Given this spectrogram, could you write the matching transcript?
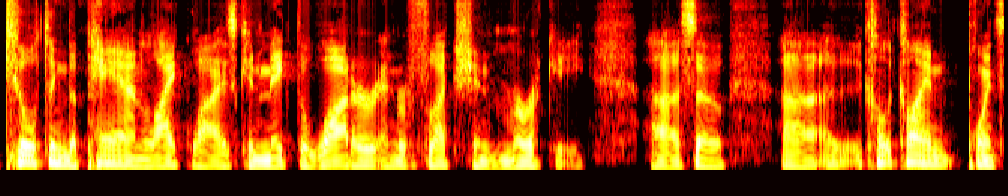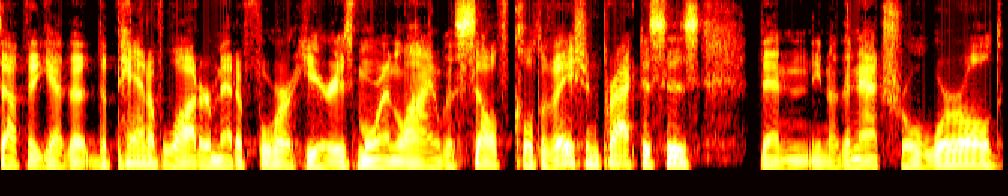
tilting the pan likewise can make the water and reflection murky. Uh, so uh, Cline points out that yeah, the, the pan of water metaphor here is more in line with self cultivation practices than you know the natural world.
